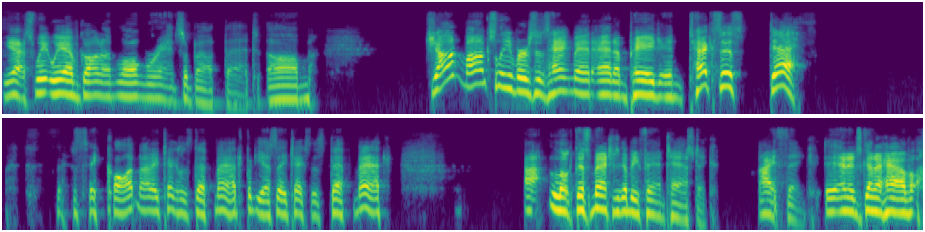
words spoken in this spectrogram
Yes, we, we have gone on long rants about that. Um, Jon Moxley versus Hangman Adam Page in Texas Death. as they call it, not a Texas death match, but yes, a Texas death match. Uh, look, this match is going to be fantastic, I think, and it's going to have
